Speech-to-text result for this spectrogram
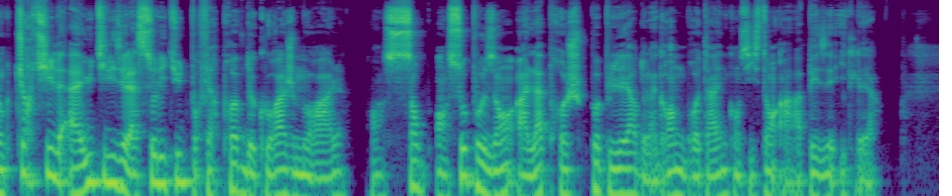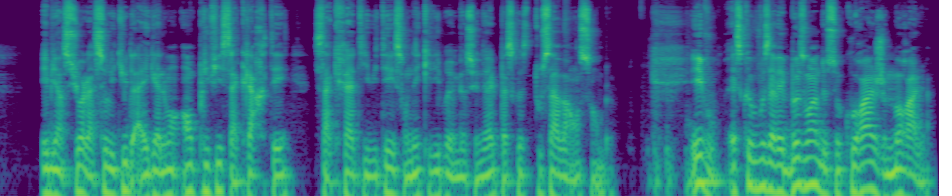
Donc Churchill a utilisé la solitude pour faire preuve de courage moral en s'opposant à l'approche populaire de la Grande-Bretagne consistant à apaiser Hitler. Et bien sûr, la solitude a également amplifié sa clarté, sa créativité et son équilibre émotionnel parce que tout ça va ensemble. Et vous, est-ce que vous avez besoin de ce courage moral?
